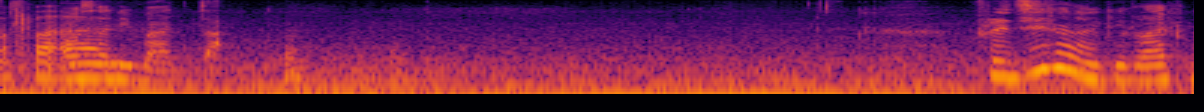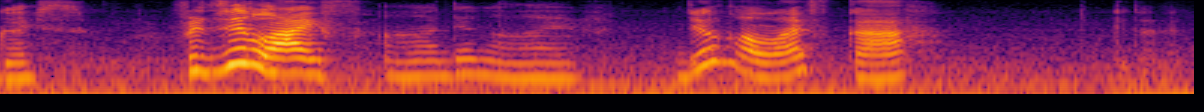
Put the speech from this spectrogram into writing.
nggak usah dibaca. Fritzy lagi live guys. Fritzy live? Ah, dia nggak live. dia nggak live kah? Kita lihat.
